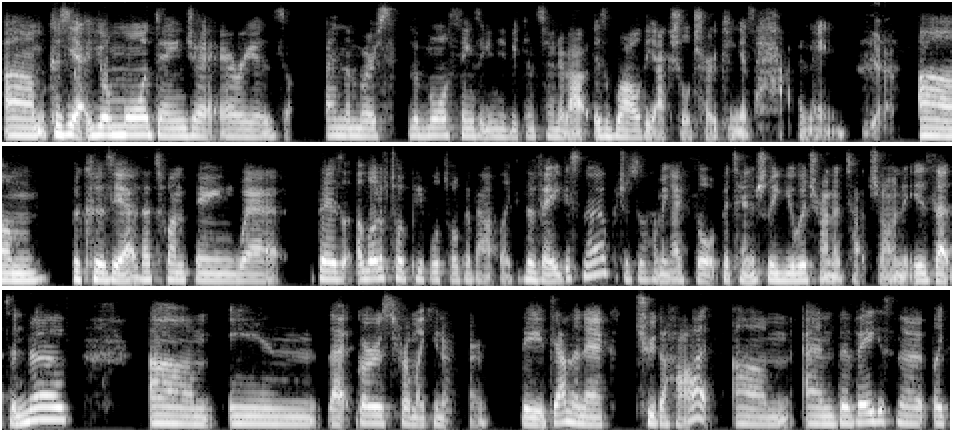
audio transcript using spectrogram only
Um, because yeah, your more danger areas and the most the more things that you need to be concerned about is while the actual choking is happening. yeah Um, because yeah, that's one thing where there's a lot of talk people talk about like the vagus nerve, which is something I thought potentially you were trying to touch on, is that's a nerve um in that goes from like, you know, the down the neck to the heart. Um, and the vagus nerve, like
